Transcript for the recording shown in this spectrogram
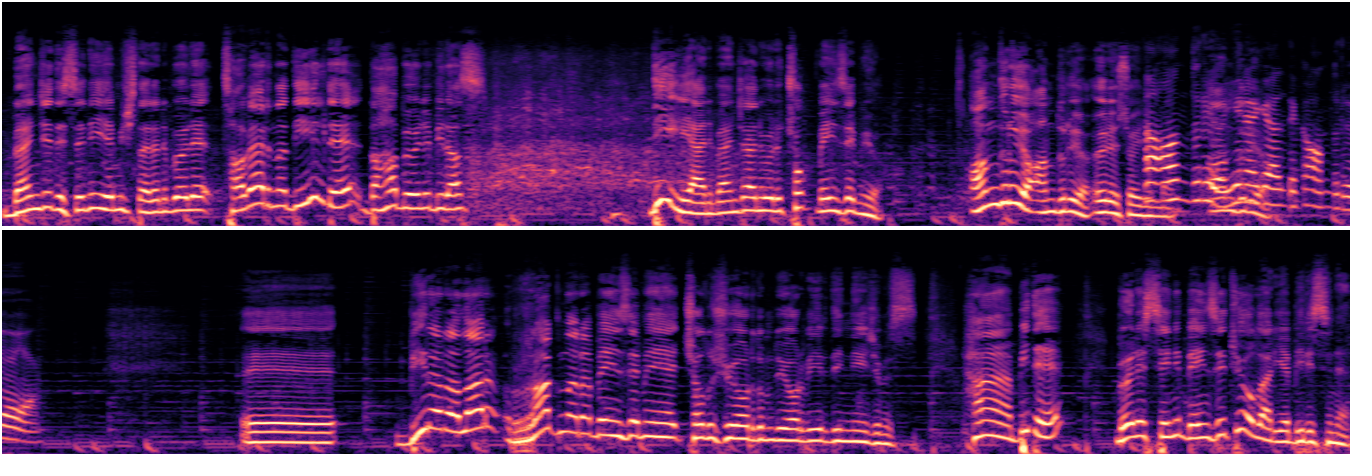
Bence de seni yemişler. Hani böyle taverna değil de daha böyle biraz değil yani bence hani böyle çok benzemiyor. Andırıyor andırıyor öyle söyleyeyim. Ha ben. andırıyor. Yine geldik andırıyor ya. Ee, bir aralar Ragnar'a benzemeye çalışıyordum diyor bir dinleyicimiz. Ha bir de böyle seni benzetiyorlar ya birisine.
